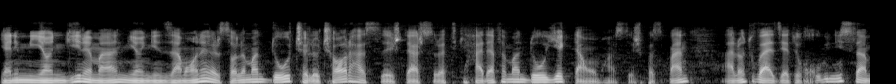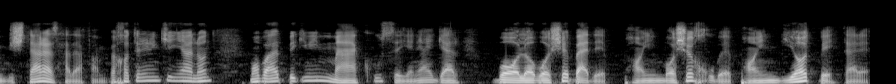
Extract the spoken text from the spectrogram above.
یعنی میانگین من میانگین زمان ارسال من دو چل و چهار هستش در صورتی که هدف من دو یک دهم هستش. پس من الان تو وضعیت خوبی نیستم بیشتر از هدفم. به خاطر اینکه این الان ما باید بگیم این معکوسه. یعنی اگر بالا باشه بده پایین باشه خوبه پایین بیاد بهتره.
